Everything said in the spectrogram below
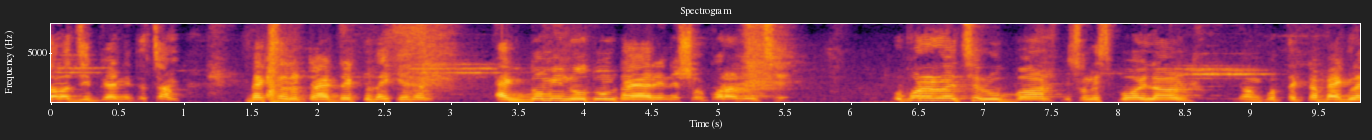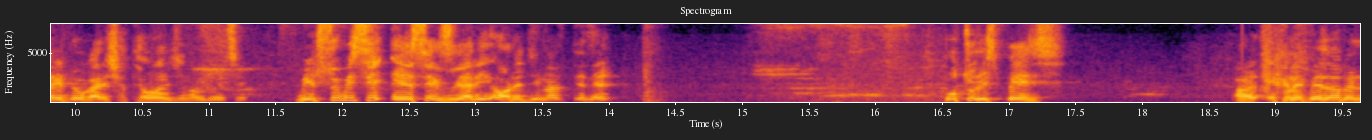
যারা জিপ গাড়ি নিতে চান ব্যাক সাইডের টায়ারটা একটু দেখিয়ে দেন। একদমই নতুন টায়ার ইনস্টল করা রয়েছে। উপরে রয়েছে রুববার পিছনে স্পয়লার এবং প্রত্যেকটা ব্যাকলাইটও গাড়ির সাথে অরিজিনাল রয়েছে। মিটসুবিসি এস এক্স গাড়ি অরিজিনাল তেলের প্রচুর স্পেস আর এখানে পেয়ে যাবেন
